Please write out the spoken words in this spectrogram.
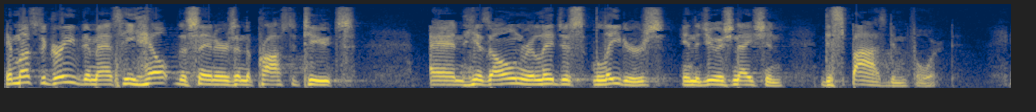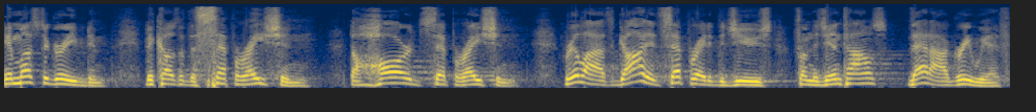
It must have grieved him as he helped the sinners and the prostitutes and his own religious leaders in the Jewish nation despised him for it. It must have grieved him because of the separation, the hard separation. Realize God had separated the Jews from the Gentiles that I agree with.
